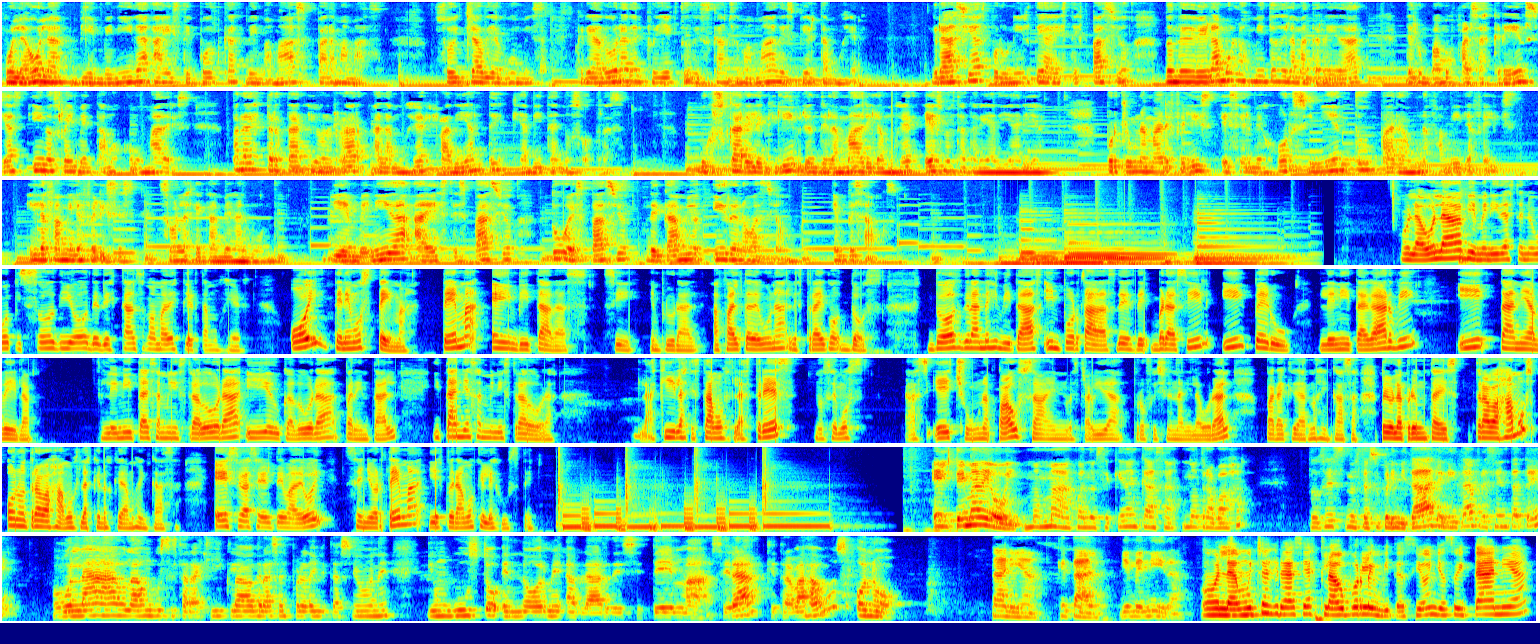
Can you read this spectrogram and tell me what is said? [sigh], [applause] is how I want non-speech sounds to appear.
Hola, hola, bienvenida a este podcast de Mamás para Mamás. Soy Claudia Gómez, creadora del proyecto Descansa Mamá, Despierta Mujer. Gracias por unirte a este espacio donde develamos los mitos de la maternidad, derrumbamos falsas creencias y nos reinventamos como madres para despertar y honrar a la mujer radiante que habita en nosotras. Buscar el equilibrio entre la madre y la mujer es nuestra tarea diaria, porque una madre feliz es el mejor cimiento para una familia feliz. Y las familias felices son las que cambian al mundo. Bienvenida a este espacio, tu espacio de cambio y renovación. Empezamos. Hola, hola, bienvenida a este nuevo episodio de Descansa Mamá Despierta Mujer. Hoy tenemos tema, tema e invitadas. Sí, en plural. A falta de una, les traigo dos. Dos grandes invitadas importadas desde Brasil y Perú, Lenita Garbi y Tania Vela. Lenita es administradora y educadora parental y Tania es administradora. Aquí las que estamos las tres nos hemos hecho una pausa en nuestra vida profesional y laboral para quedarnos en casa. Pero la pregunta es, ¿trabajamos o no trabajamos las que nos quedamos en casa? Ese va a ser el tema de hoy, señor tema, y esperamos que les guste. El tema de hoy, mamá cuando se queda en casa no trabaja. Entonces, nuestra super invitada, Lenita, preséntate. Hola, hola, un gusto estar aquí, Clau. Gracias por la invitación y un gusto enorme hablar de ese tema. ¿Será que trabajamos o no? Tania, ¿qué tal? Bienvenida. Hola, muchas gracias, Clau, por la invitación. Yo soy Tania,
